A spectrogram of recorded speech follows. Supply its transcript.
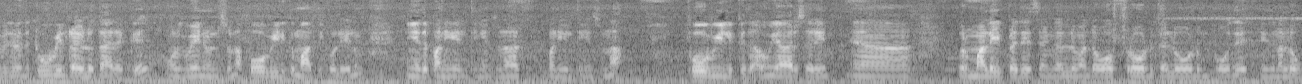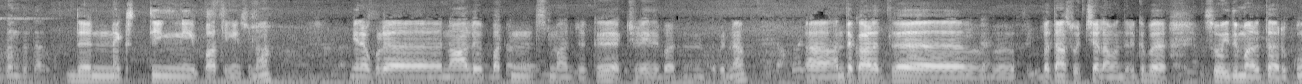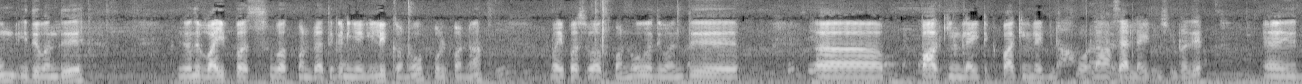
இது வந்து டூ வீல் டிரைவில் தான் இருக்குது உங்களுக்கு வேணும்னு சொன்னால் ஃபோர் வீலுக்கு மாற்றிக்கொள்ளணும் நீங்கள் இதை பண்ணி எழுத்தீங்கன்னு சொன்னால் பண்ணி எழுத்தீங்கன்னு சொன்னால் ஃபோர் வீலுக்கு இதாகும். யார் சரி? Uh, ஒரு மலை பிரதேசங்கள் அந்த ஆஃப் ரோடுகள் ஓடும் போது இது நல்ல உகந்ததாக இருக்கும். தென் நெக்ஸ்ட் திங் நீங்கள் பார்த்தீங்கன்னு சொன்னால் எனக்குள்ள நாலு பட்டன்ஸ் மாதிரி இருக்கு. ஆக்சுவலி இது பட்டன் அப்படின்னா அந்த காலத்தில் இப்போ தான் சுவிட்ச் எல்லாம் வந்திருக்கு. இப்போ ஸோ இது மாதிரி தான் இருக்கும். இது வந்து இது வந்து வைப்பர்ஸ் ஒர்க் பண்ணுறதுக்கு நீங்கள் இழுக்கணும் புல் பண்ணால் வைப்பர்ஸ் ஒர்க் பண்ணும். இது வந்து பார்க்கிங் லைட்டுக்கு பார்க்கிங் லைட் போடலாம். சேட் லைட்னு சொல்கிறது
